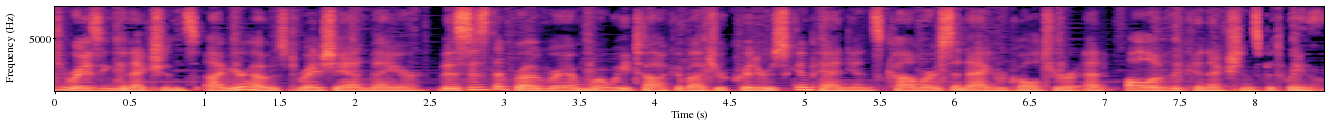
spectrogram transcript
to Raising Connections. I'm your host, Rachann Mayer. This is the program where we talk about your critters, companions, commerce, and agriculture, and all of the connections between them.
